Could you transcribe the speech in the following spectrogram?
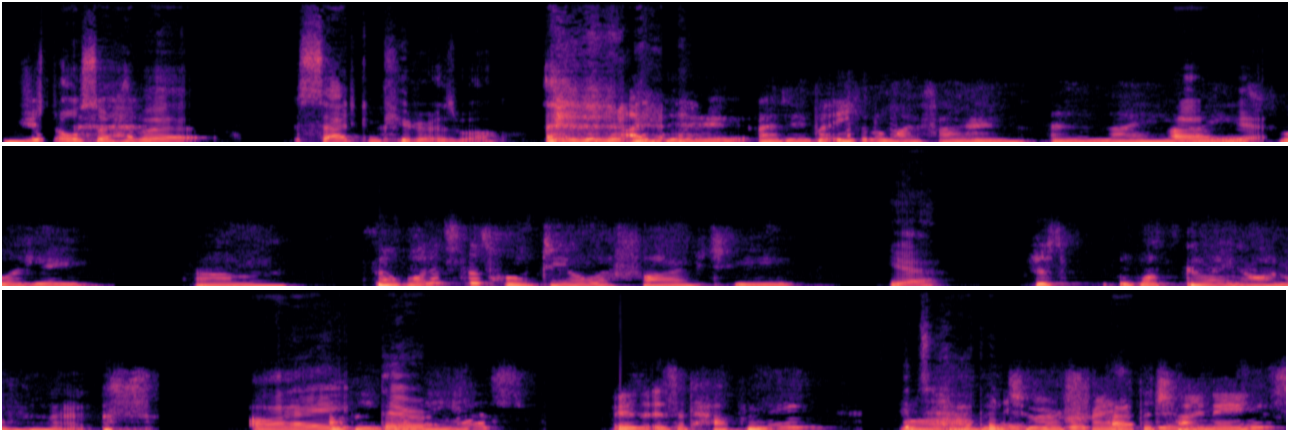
You just also have a sad computer as well. I do, I do. But even on my phone, and I, Oh, I use yeah. 4G. Um, so what is this whole deal with 5G? yeah, Just what's going on with it? I Are they there. doing it? Is, is it happening? It's or happening. Are we too afraid of the. Chinese?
